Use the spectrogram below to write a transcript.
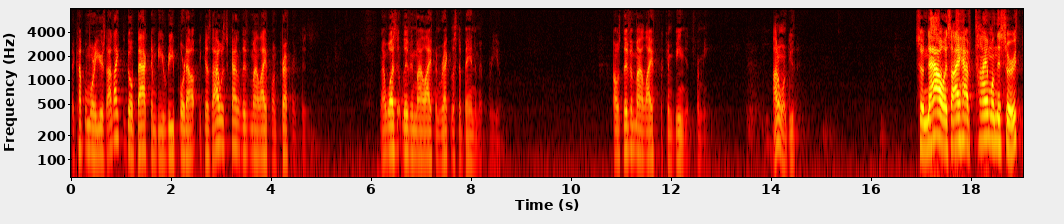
a couple more years? I'd like to go back and be re-poured out because I was kind of living my life on preferences. And I wasn't living my life in reckless abandonment for you. I was living my life for convenience for me. I don't want to do that. So now, as I have time on this earth,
